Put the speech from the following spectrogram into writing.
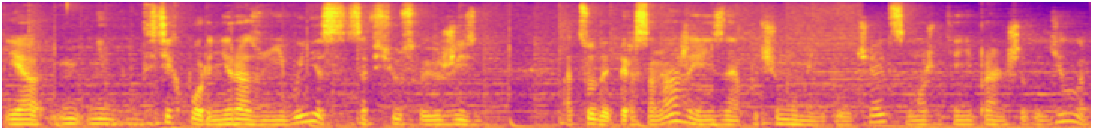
Я не, до сих пор ни разу не вынес за всю свою жизнь отсюда персонажа. Я не знаю, почему у меня не получается. Может быть, я неправильно что-то делаю.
